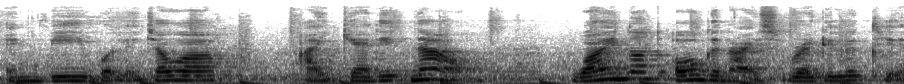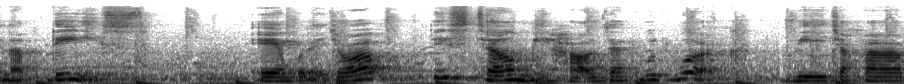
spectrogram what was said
And B boleh jawab, I get it now. Why not organize regular cleanup days? A boleh jawab, please tell me how that would work. B cakap,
